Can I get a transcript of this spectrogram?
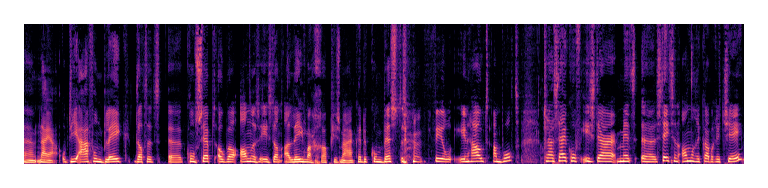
Uh, nou ja, op die avond bleek dat het uh, concept ook wel anders is dan alleen maar grapjes maken. Er komt best veel inhoud aan bod. Klaas Dijkhoff is daar met uh, steeds een andere cabaretier.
